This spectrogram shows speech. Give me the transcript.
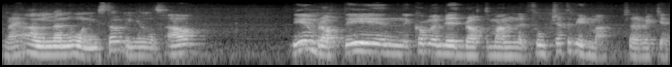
Nej. Allmän ordningsstörning eller något. Ja. Det är ju en brott. Det en, kommer bli ett brott om man fortsätter filma så här mycket.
